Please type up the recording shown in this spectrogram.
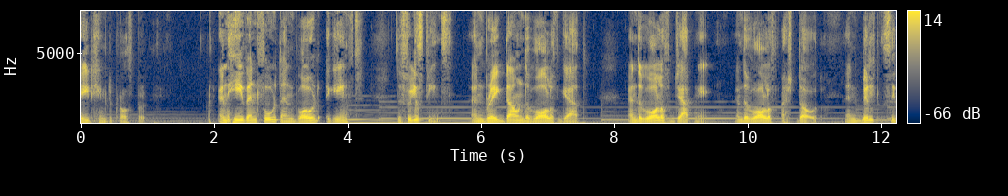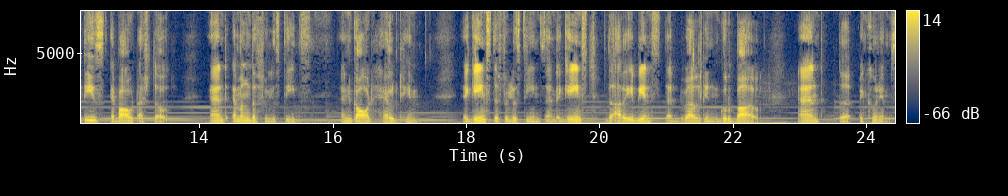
made him to prosper. And he went forth and warred against the Philistines, and brake down the wall of Gath, and the wall of Jabneh, and the wall of Ashdod, and built cities about Ashdod, and among the Philistines. And God helped him against the Philistines and against the Arabians that dwelt in Gurbaal and the Mechunims.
